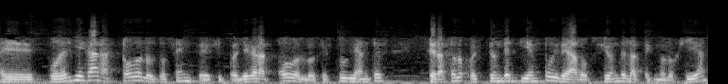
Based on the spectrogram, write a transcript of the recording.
Eh, poder llegar a todos los docentes y poder llegar a todos los estudiantes será solo cuestión de tiempo y de adopción de la tecnología,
